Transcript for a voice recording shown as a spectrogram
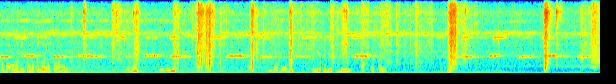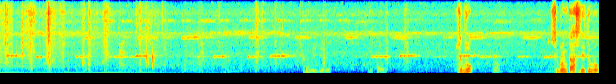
Kabao na dito matagal ng panahon. Ano? May damit. Hindi mabunot. Tabi, tabi, tabi. After tayo. Ano may dito? Hala bro. Sobrang taas dito bro.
